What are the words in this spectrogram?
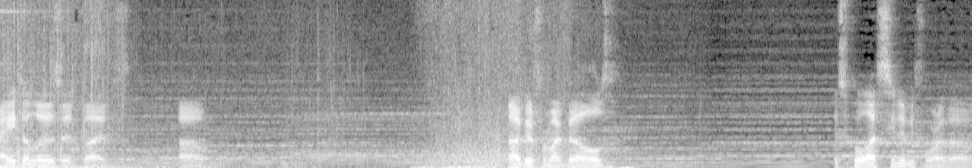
I hate to lose it, but um, not good for my build. It's cool. I've seen it before, though.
